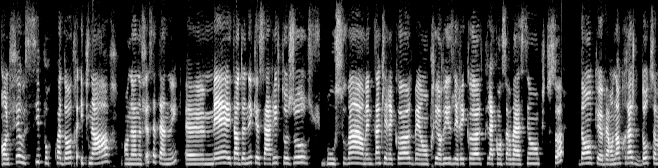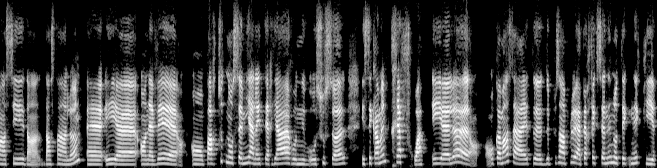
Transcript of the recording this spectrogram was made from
On le fait aussi pour quoi d'autre? Épinards, on en a fait cette année. mais étant donné que ça arrive toujours ou souvent en même temps que les récoltes, ben on priorise les récoltes, puis la conservation, puis tout ça. Donc, euh, ben, on encourage d'autres semenciers dans, dans ce temps-là. Euh, et euh, on avait, on part toutes nos semis à l'intérieur, au niveau au sous-sol, et c'est quand même très froid. Et là, on commence à être de plus en plus à perfectionner nos techniques, puis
